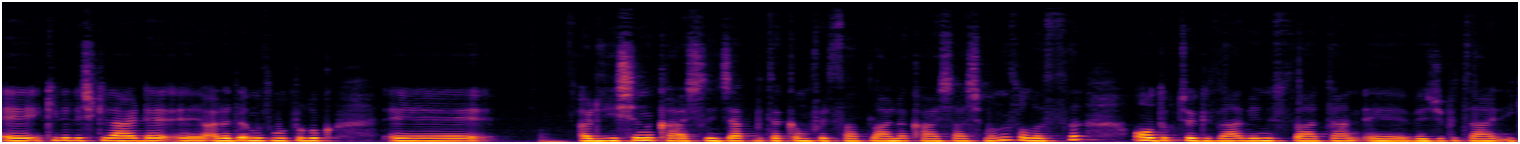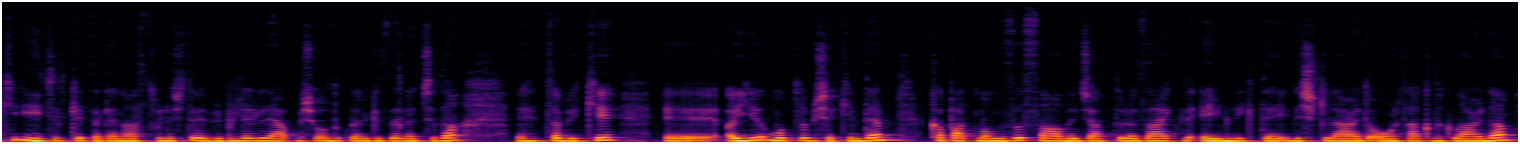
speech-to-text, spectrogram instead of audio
e, ikili ilişkilerde e, aradığımız mutluluk e, arayışını karşılayacak bir takım fırsatlarla karşılaşmanız olası. Oldukça güzel. Venüs zaten e, ve Jüpiter iki iyicil gezegen astrolojide ve birbirleriyle yapmış oldukları güzel açıda e, tabii ki e, ayı mutlu bir şekilde kapatmamızı sağlayacaktır. Özellikle evlilikte, ilişkilerde, ortaklıklarda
